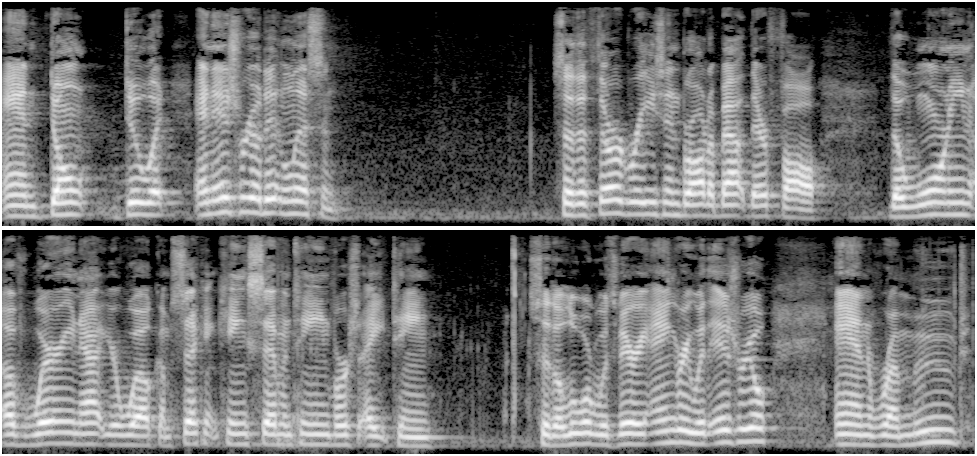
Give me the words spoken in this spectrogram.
and don't do it. And Israel didn't listen. So the third reason brought about their fall the warning of wearing out your welcome. 2 Kings 17, verse 18. So the Lord was very angry with Israel and removed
